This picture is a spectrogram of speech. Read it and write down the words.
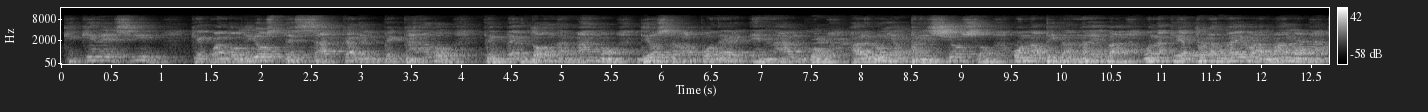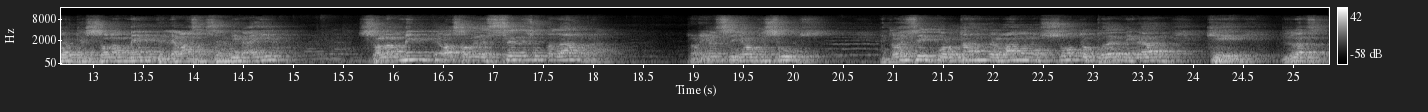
¿Qué quiere decir? Que cuando Dios te saca del pecado, te perdona, hermano, Dios te va a poner en algo, aleluya, precioso, una vida nueva, una criatura nueva, hermano, porque solamente le vas a servir a Él. Solamente vas a obedecer su palabra. Gloria al Señor Jesús. Entonces es importante, hermano, nosotros poder mirar que las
